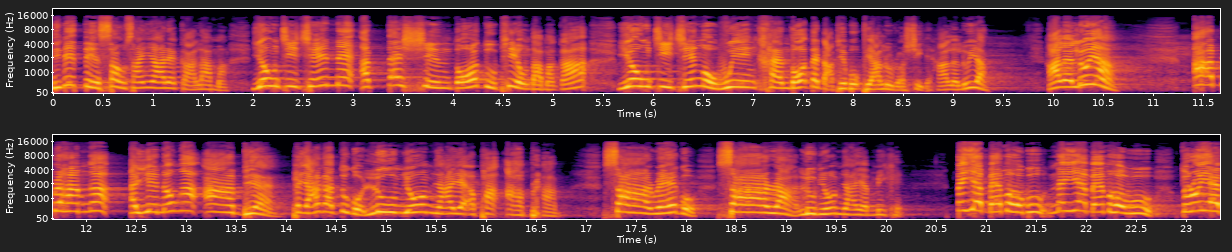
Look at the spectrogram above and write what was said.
ဒီနေ့သင်စောင့်ဆိုင်ရတဲ့ကာလမှာယုံကြည်ခြင်းနဲ့အသက်ရှင်တော်သူဖြစ်ုံတာမကယုံကြည်ခြင်းကိုဝင်ခံတော်အသက်တာဖြစ်ဖို့ဘုရားလိုတော်ရှိတယ်ဟာလေလုယာဟာလေလုယာအာဗြဟံကအရင်တော့ကအာဗျံဖခင်ကသူ့ကိုလူမျိုးများရဲ့အဖအာဗြဟံစာရဲကိုစာရာလူမျိုးများရဲ့မိခင် တရက်ပဲမဟုတ်ဘူးနှစ်ရက်ပဲမဟုတ်ဘူးသူတို့ရဲ့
